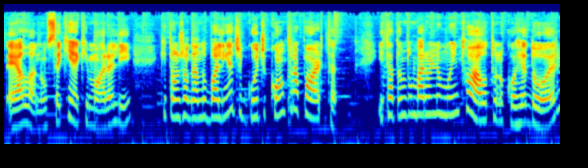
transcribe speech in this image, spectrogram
ela, não sei quem é que mora ali, que estão jogando bolinha de gude contra a porta. E tá dando um barulho muito alto no corredor,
